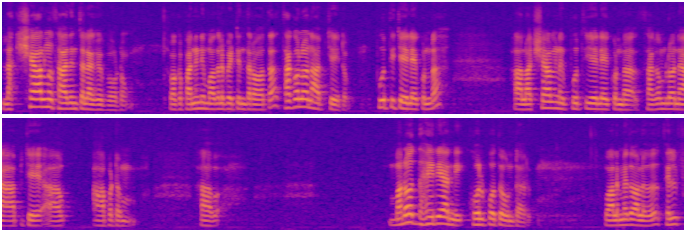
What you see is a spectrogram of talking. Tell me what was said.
లక్ష్యాలను సాధించలేకపోవటం ఒక పనిని మొదలుపెట్టిన తర్వాత సగంలోనే ఆపి చేయటం పూర్తి చేయలేకుండా ఆ లక్ష్యాలను పూర్తి చేయలేకుండా సగంలోనే ఆపి చే ఆపటం మనోధైర్యాన్ని కోల్పోతూ ఉంటారు. వాళ్ళ మీద వాళ్ళు సెల్ఫ్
